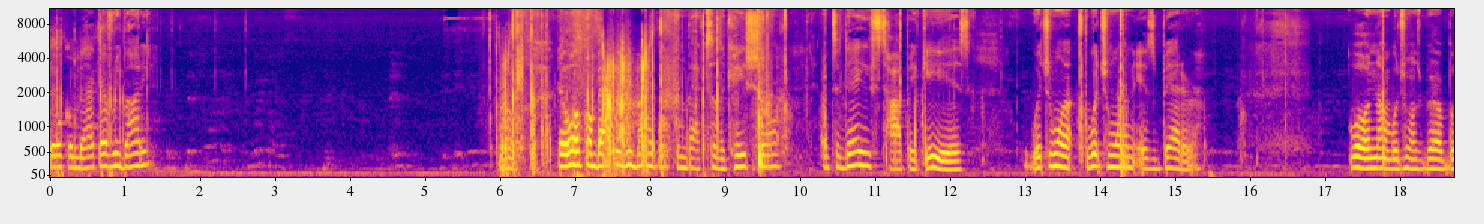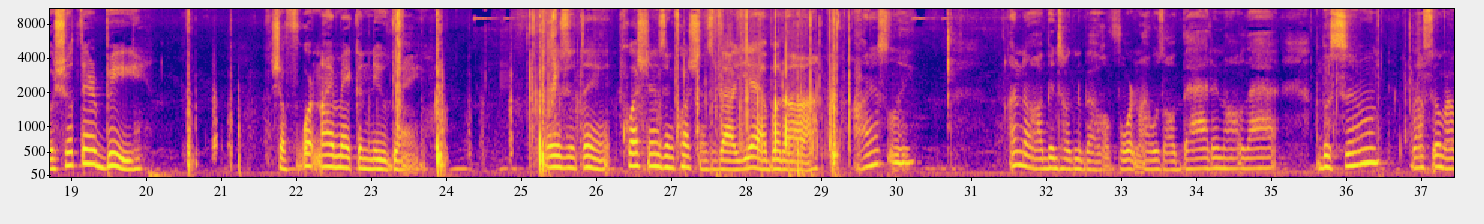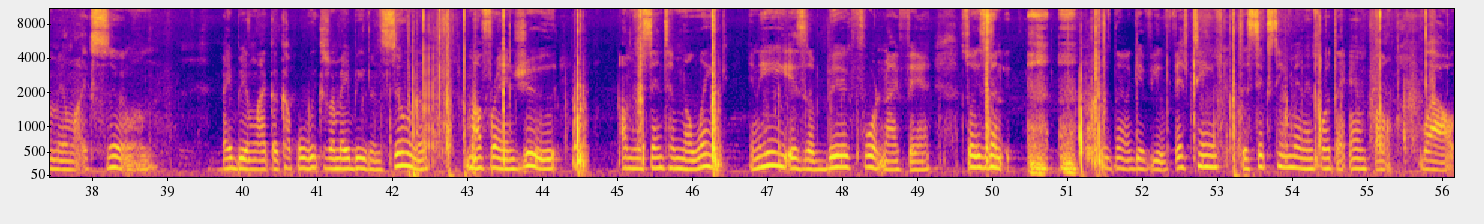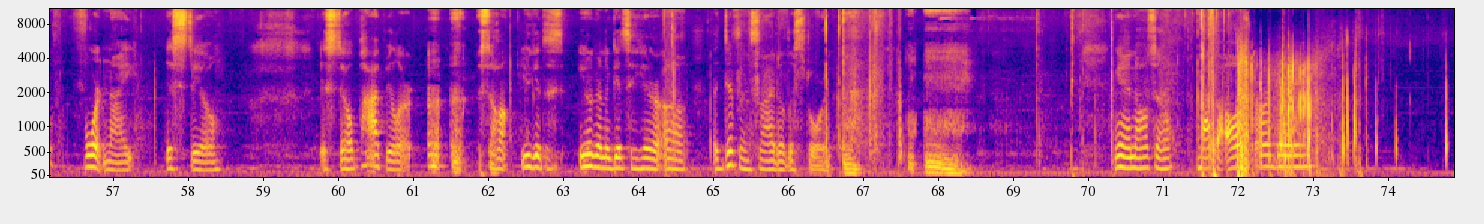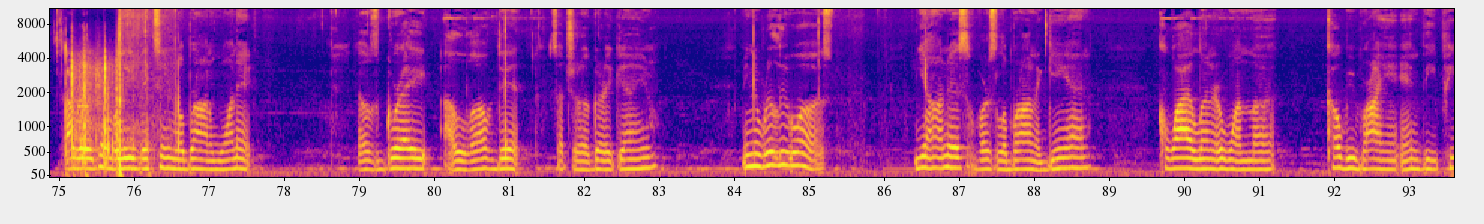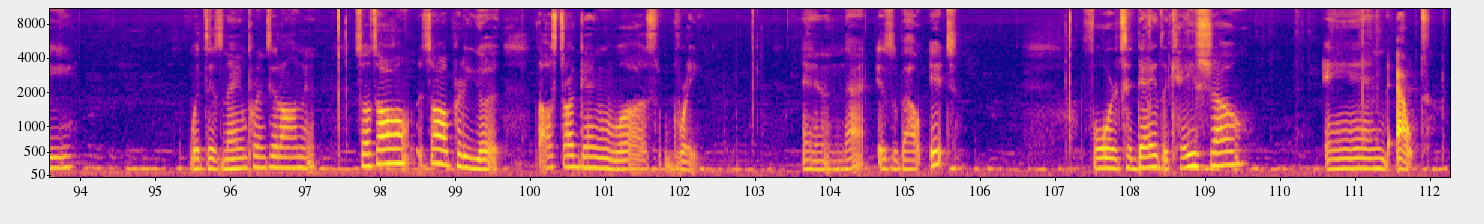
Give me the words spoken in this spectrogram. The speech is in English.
Welcome back, everybody. Oh, welcome back, everybody. Welcome back to the K Show. And today's topic is which one which one is better? Well, not which one's better, but should there be should Fortnite make a new game? So here's the thing. Questions and questions about yeah, but uh honestly, I know I've been talking about how Fortnite was all bad and all that, but soon, by soon I mean like soon, maybe in like a couple weeks or maybe even sooner, my friend Jude, I'm gonna send him the link, and he is a big Fortnite fan, so he's gonna. he's gonna give you 15 to 16 minutes worth of info while Fortnite is still is still popular. so you get to, you're gonna get to hear uh, a different side of the story. and also about the All Star game. I really can't believe that Team LeBron won it. It was great. I loved it. Such a great game. I mean, it really was. Giannis versus LeBron again. Kawhi Leonard won the Kobe Bryant MVP with his name printed on it. So it's all it's all pretty good. The All Star game was great. And that is about it for today, the K Show, and out.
